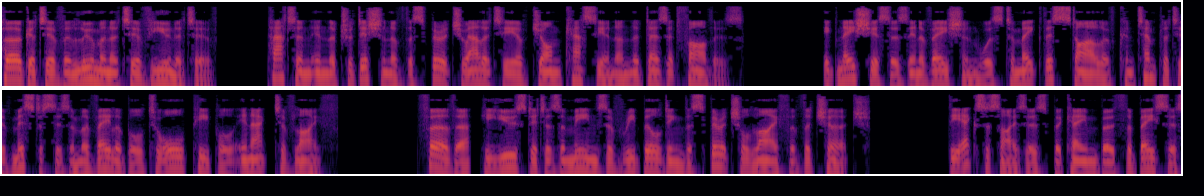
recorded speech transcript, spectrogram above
purgative illuminative unitive pattern in the tradition of the spirituality of John Cassian and the Desert Fathers. Ignatius's innovation was to make this style of contemplative mysticism available to all people in active life. Further, he used it as a means of rebuilding the spiritual life of the Church. The exercises became both the basis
